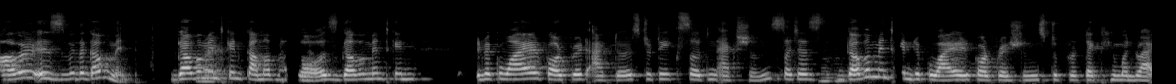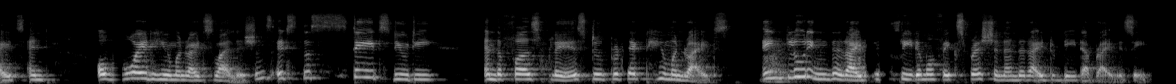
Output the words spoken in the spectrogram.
power is with the government government right. can come up with laws government can require corporate actors to take certain actions such as mm-hmm. government can require corporations to protect human rights and avoid human rights violations it's the state's duty in the first place to protect human rights right. including the right to freedom of expression and the right to data privacy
